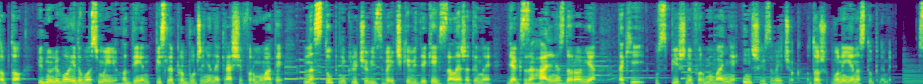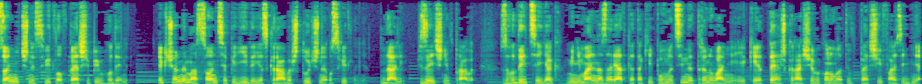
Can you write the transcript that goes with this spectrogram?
Тобто від нульової до восьмої годин після пробудження найкраще формувати наступні ключові звички, від яких залежатиме як загальне здоров'я, так і успішне формування інших звичок. Отож, вони є наступними: сонячне світло в перші півгодини. Якщо нема сонця, підійде яскраве штучне освітлення. Далі фізичні вправи. Згодиться як мінімальна зарядка, так і повноцінне тренування, яке теж краще виконувати в першій фазі дня.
